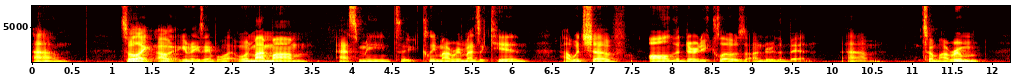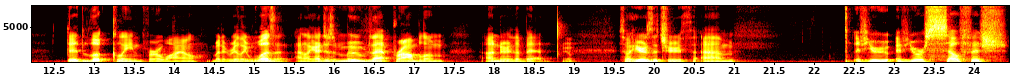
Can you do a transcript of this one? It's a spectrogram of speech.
Um, so like I'll give an example. When my mom asked me to clean my room as a kid, I would shove all the dirty clothes under the bed. Um, so my room did look clean for a while, but it really wasn't. I like I just moved that problem under the bed. Yep. So here's the truth. Um, if you if you're selfish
